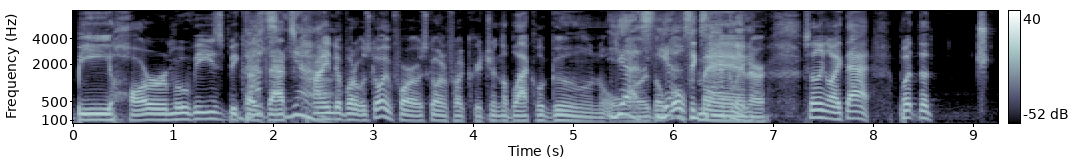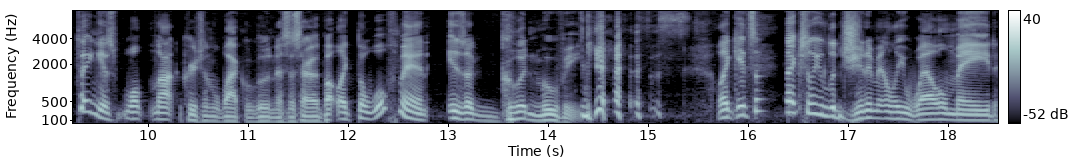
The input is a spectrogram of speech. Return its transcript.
B horror movies because That's- that's, yeah. kind of what it was going for. It was going for a Creature in the Black Lagoon or Yes, the yes, Wolfman exactly. or something like that. But the thing is, well, not Creature in the Black Lagoon necessarily, but like the Wolfman is a good movie. yes Like it's actually legitimately well made,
